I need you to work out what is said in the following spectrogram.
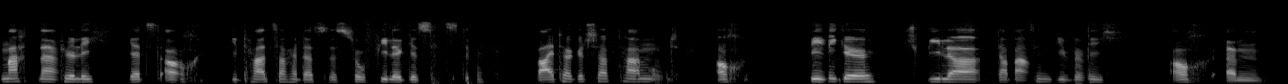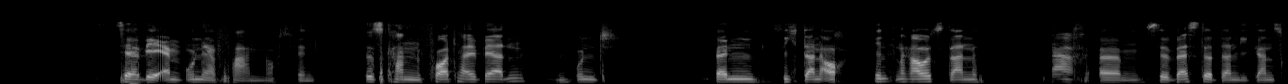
macht natürlich jetzt auch die Tatsache, dass es so viele Gesetzte weitergeschafft haben und auch wenige Spieler dabei sind, die wirklich auch ähm, sehr WM-unerfahren noch sind. Das kann ein Vorteil werden mhm. und wenn sich dann auch hinten raus dann nach ähm, Silvester dann die ganz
